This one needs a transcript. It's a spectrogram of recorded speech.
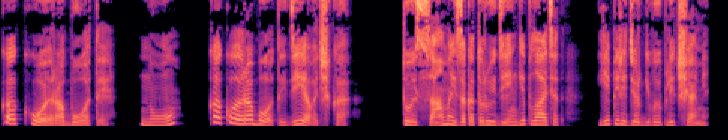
«Какой работы? Ну, какой работы, девочка?» «Той самой, за которую деньги платят». Я передергиваю плечами.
